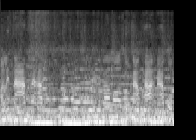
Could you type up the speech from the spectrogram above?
มาเล่นน้ำนะครับแล้วก็รอส่งน้ำพระนะครับผม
